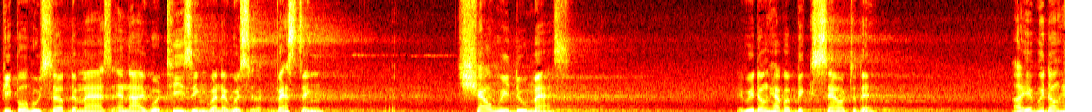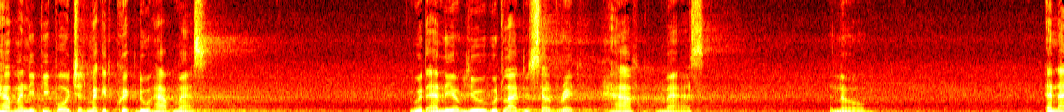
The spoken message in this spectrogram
people who serve the Mass and I were teasing when I was uh, vesting, shall we do Mass? We don't have a big cell today. Uh, if we don't have many people, just make it quick, do half Mass. Would any of you would like to celebrate half Mass? No. And I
